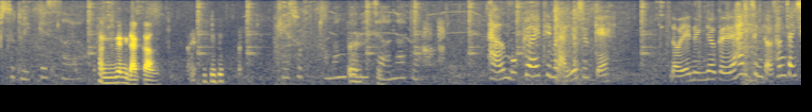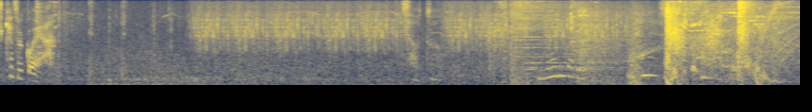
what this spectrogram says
수도 있겠어요. 강력 약강 계속 도망다니지 않아도 다음 목표 아이템을 알려줄게. 너의 능력을 한층 더 성장시켜줄 거야. 저도 무언가를 해낼 수 있어요.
